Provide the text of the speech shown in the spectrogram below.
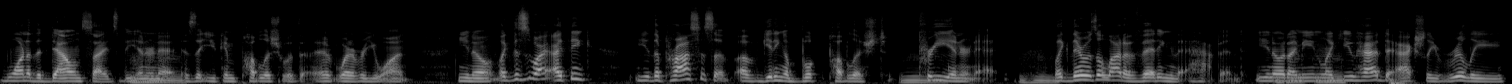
one of the downsides of the internet is that you can publish with uh, whatever you want you know like this is why i think you, the process of, of getting a book published Mm. pre-internet Mm-hmm. like there was a lot of vetting that happened you know what i mean like you had to actually really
